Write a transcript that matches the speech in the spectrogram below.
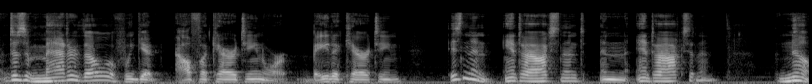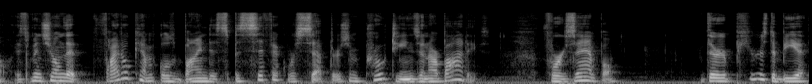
does it matter, though, if we get alpha-carotene or beta-carotene? Isn't an antioxidant an antioxidant? No, it's been shown that phytochemicals bind to specific receptors and proteins in our bodies. For example, there appears to be a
